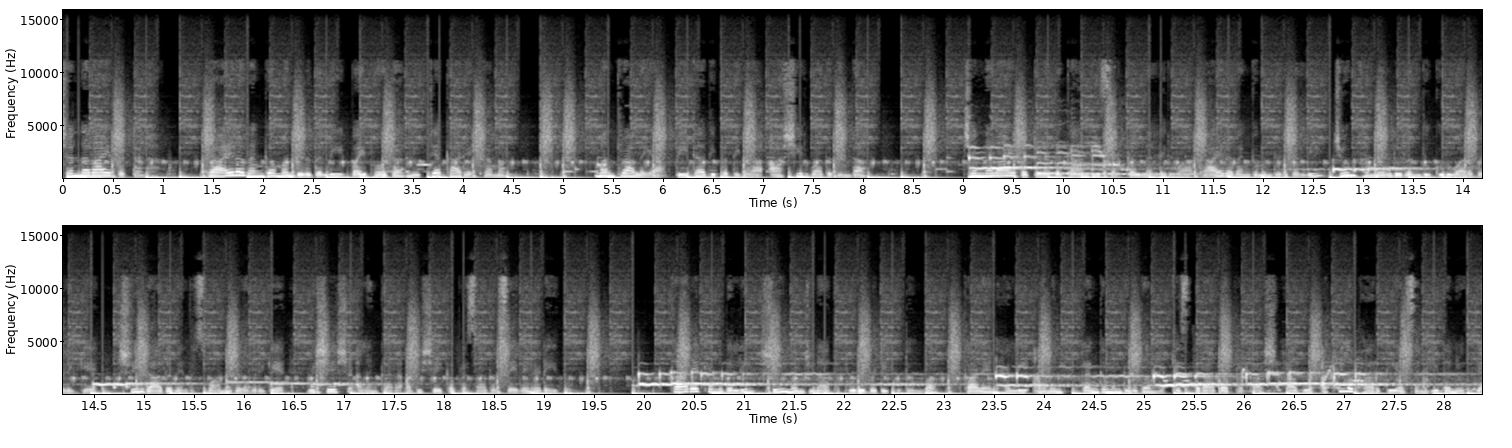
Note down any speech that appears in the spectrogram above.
ಚನ್ನರಾಯಪಟ್ಟಣ ರಾಯರ ರಂಗ ಮಂದಿರದಲ್ಲಿ ವೈಭವದ ನೃತ್ಯ ಕಾರ್ಯಕ್ರಮ. ಮಂತ್ರಾಲಯ ಪೀಠಾಧಿಪತಿಗಳ ಆಶೀರ್ವಾದದಿಂದ ಚನ್ನರಾಯಪಟ್ಟಣದ ಗಾಂಧಿ ಸರ್ಕಲ್ನಲ್ಲಿರುವ ರಾಯರ ರಂಗಮಂದಿರದಲ್ಲಿ ಜೂನ್ ಹನ್ನೆರಡರಂದು ಗುರುವಾರ ಬೆಳಿಗ್ಗೆ ಶ್ರೀ ರಾಘವೇಂದ್ರ ಸ್ವಾಮಿಗಳವರಿಗೆ ವಿಶೇಷ ಅಲಂಕಾರ, ಅಭಿಷೇಕ ಪ್ರಸಾದ ಸೇವೆ ನಡೆಯಿತು. ಕಾರ್ಯಕ್ರಮದಲ್ಲಿ ಶ್ರೀ ಮಂಜುನಾಥ ಪುರಿಬಟಿ ಕುಟುಂಬ, ಕಾಳೇನಹಳ್ಳಿ ಆನಂದ್ ರಂಗಮಂದಿರದ ಮುಖ್ಯಸ್ಥರಾದ ಪ್ರಕಾಶ್ ಹಾಗೂ ಅಖಿಲ ಭಾರತೀಯ ಸಂಗೀತ ನೃತ್ಯ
